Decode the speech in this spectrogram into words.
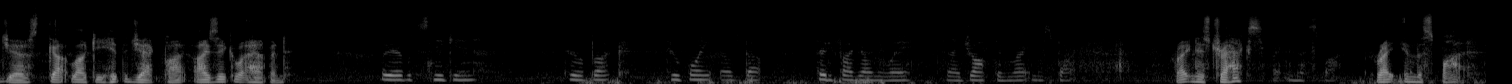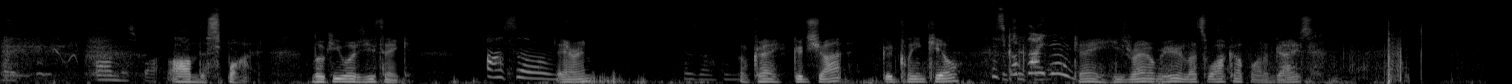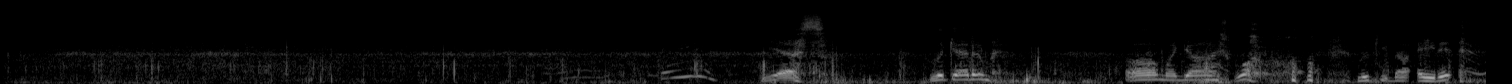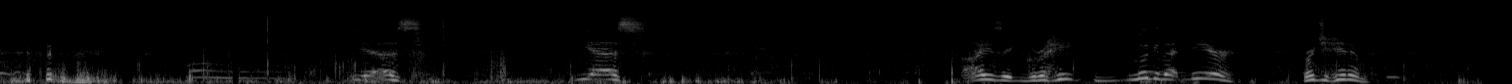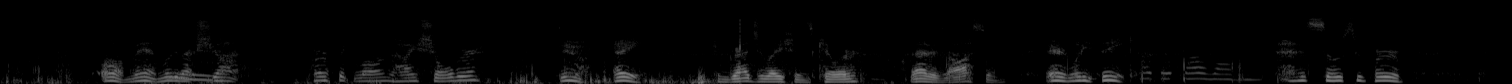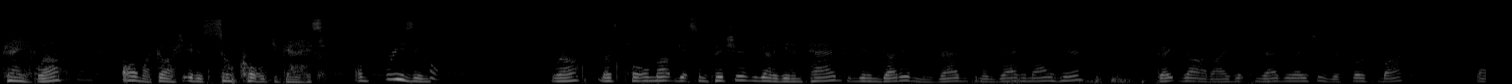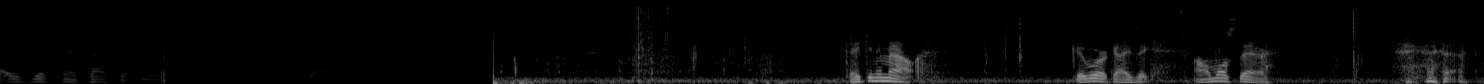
just got lucky, hit the jackpot. Isaac, what happened? We were able to sneak in to a buck, two point that was about 35 yards away, and I dropped him right in the spot. Right in his tracks? Right in the spot. Right in the spot. Right on the spot. On the spot. Lukey, what did you think? Awesome. Aaron? That was awesome. Okay, good shot. Good clean kill. Let's go find him. Okay, he's right over here. Let's walk up on him, guys. Yes. Look at him. Oh my gosh. Whoa. Lukey about ate it. yes. Yes. Isaac, great. Look at that deer. Where'd you hit him? Oh man, look at that hmm. shot. Perfect long high shoulder. Dude, hey, congratulations, killer. That is awesome. Aaron, what do you think? That was awesome. That is so superb. Okay, well, oh my gosh, it is so cold, you guys. I'm freezing. Well, let's pull him up, get some pictures. We got to get him tagged, get him gutted, and drag. We'll drag him out of here. Great job, Isaac. Congratulations, your first buck. That is just fantastic. Good job. Taking him out. Good work, Isaac. Almost there.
